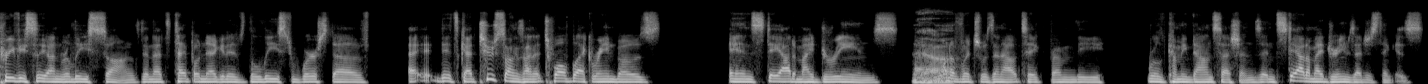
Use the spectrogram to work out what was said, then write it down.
previously unreleased songs, and that's Type O Negatives, the least worst of. uh, it- It's got two songs on it: Twelve Black Rainbows and Stay Out of My Dreams. uh, one of which was an outtake from the World Coming Down sessions. And Stay Out of My Dreams, I just think is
